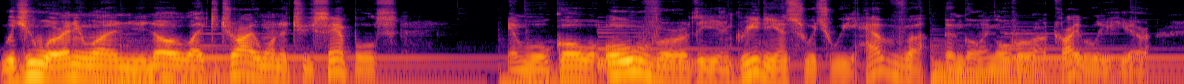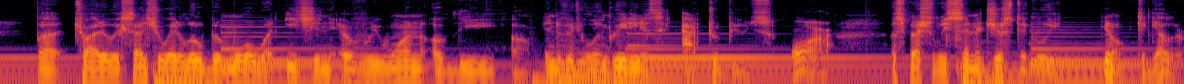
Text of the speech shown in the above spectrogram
would you or anyone you know like to try one or two samples? And we'll go over the ingredients, which we have been going over archivally here, but try to accentuate a little bit more what each and every one of the uh, individual ingredients attributes are, especially synergistically, you know, together,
